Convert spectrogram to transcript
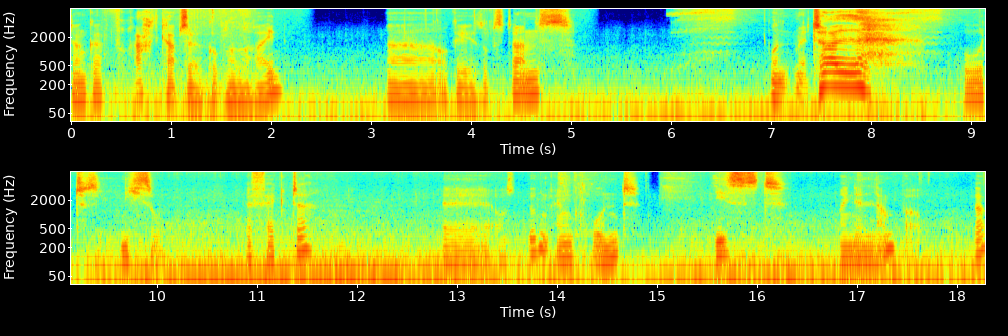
Danke. Frachtkapsel. Gucken wir mal rein. Ah, okay. Substanz. Und Metall. Gut. Nicht so Effekte. Äh, aus irgendeinem Grund ist meine Lampe auf. Ja?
